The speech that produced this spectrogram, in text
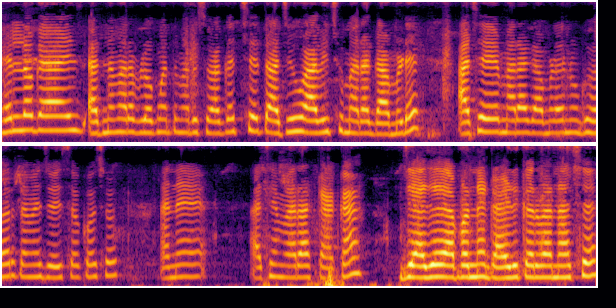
હેલો ગાઈઝ આજના મારા બ્લોગમાં તમારું સ્વાગત છે. તો આજે હું આવી છું મારા ગામડે. આ છે મારા ગામડાનું ઘર તમે જોઈ શકો છો. અને આ છે મારા કાકા જે આજે આપણને ગાઈડ કરવાના છે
